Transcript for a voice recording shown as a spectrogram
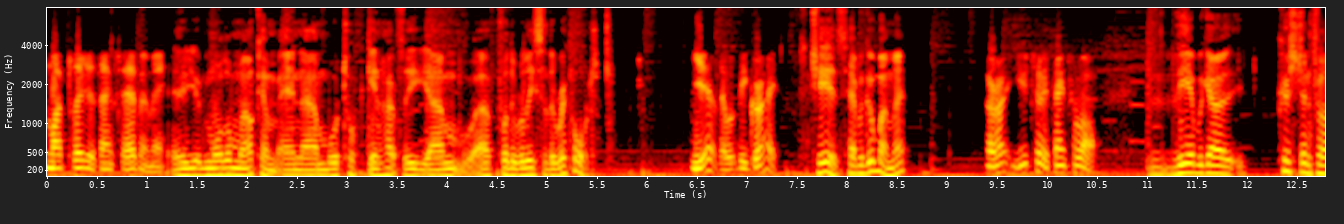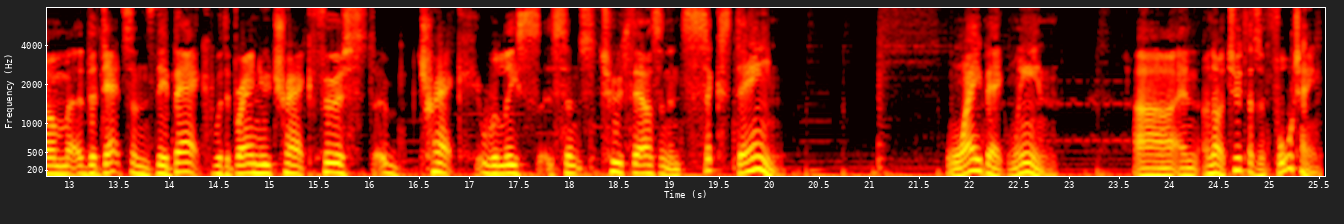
My pleasure. Thanks for having me. Uh, you're more than welcome, and um, we'll talk again hopefully um, uh, for the release of the record. Yeah, that would be great. Cheers. Have a good one, mate. All right, you too. Thanks a lot. There we go. Christian from the Datsuns, they're back with a brand new track, first uh, track release since 2016. Way back when. Uh, and oh, no, 2014.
